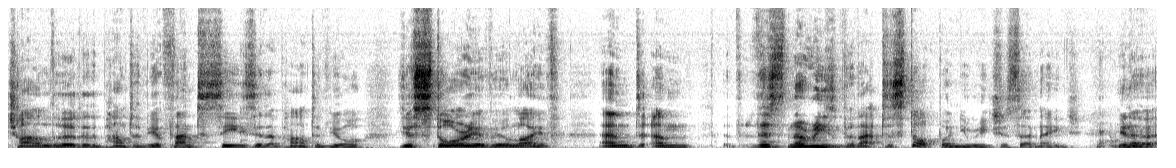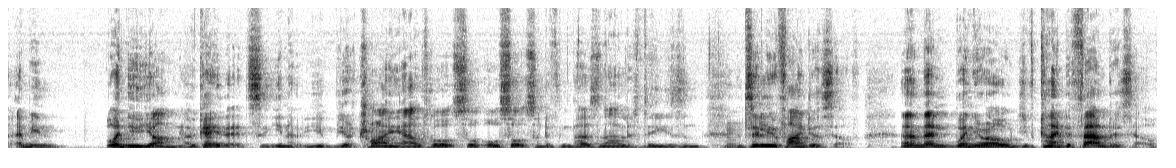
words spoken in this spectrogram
childhood. They're part of your fantasies. They're part of your your story of your life. And um, there's no reason for that to stop when you reach a certain age. No. You know, I mean, when you're young, okay, that's you know, you you're trying out all sort all sorts of different personalities, and until you find yourself. And then when you're old, you've kind of found yourself,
